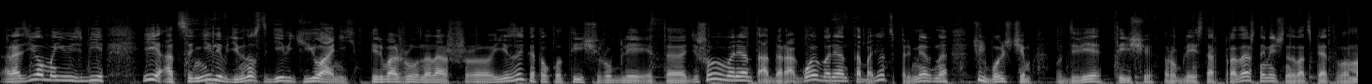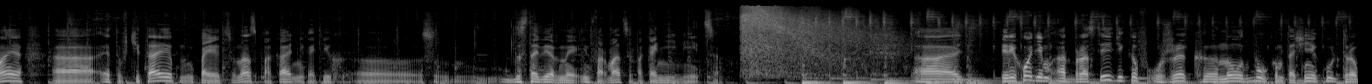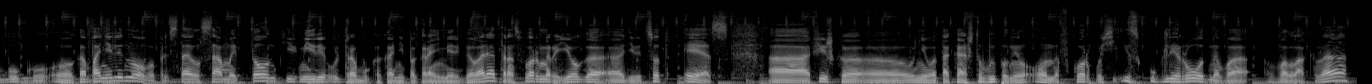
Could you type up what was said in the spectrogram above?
разъема USB. И оценили в 99 юаней. Перевожу на наш э, язык, это около 1000 рублей. Это дешевый вариант, а дорогой вариант обойдется примерно чуть больше, чем в 2000 рублей. Старт продаж намечен на 25 мая. А, Это в Китае появится у нас, пока никаких э, достоверной информации пока не имеется. А, Переходим от браслетиков уже к ноутбукам, точнее к ультрабуку. Компания Lenovo представила самый тонкий в мире ультрабук, как они, по крайней мере, говорят, трансформер Yoga 900S. А, Фишка э, у него такая, что выполнен он в корпусе из углеродного волокна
